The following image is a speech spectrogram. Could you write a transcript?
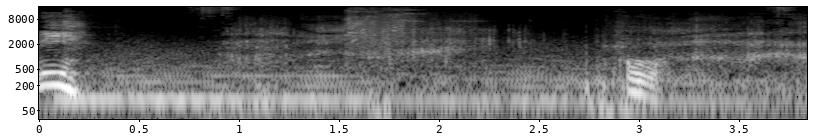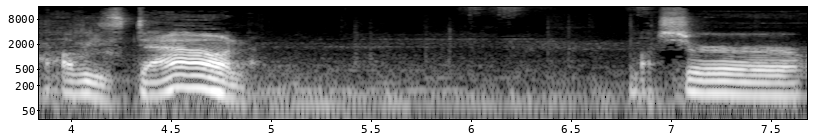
Baby. Ooh. Javi's down. Not sure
